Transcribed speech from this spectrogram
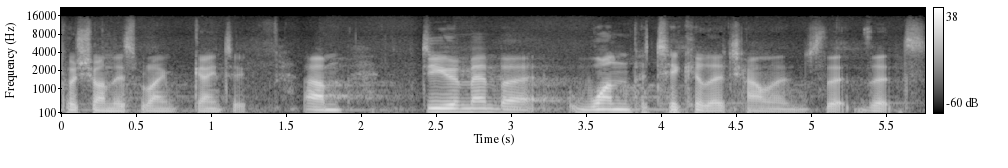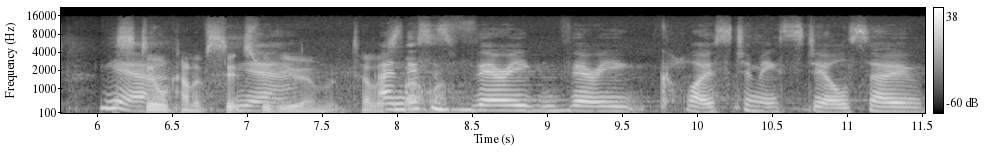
push you on this, but I'm going to. Um, do you remember one particular challenge that that Yeah, still kind of sits yeah. with you? And tell us And this one. is very, very close to me still. So,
